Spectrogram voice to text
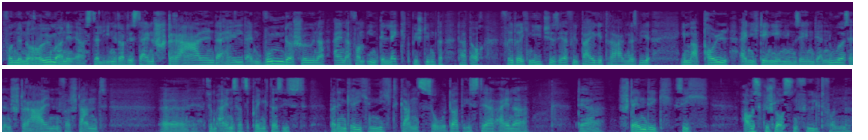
von den Römern in erster Linie. Dort ist ein strahlender Held, ein wunderschöner, einer vom Intellekt bestimmter. Da hat auch Friedrich Nietzsche sehr viel beigetragen, dass wir im Apoll eigentlich denjenigen sehen, der nur seinen strahlenden Verstand äh, zum Einsatz bringt. Das ist bei den Griechen nicht ganz so. Dort ist er einer, der ständig sich ausgeschlossen fühlt von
